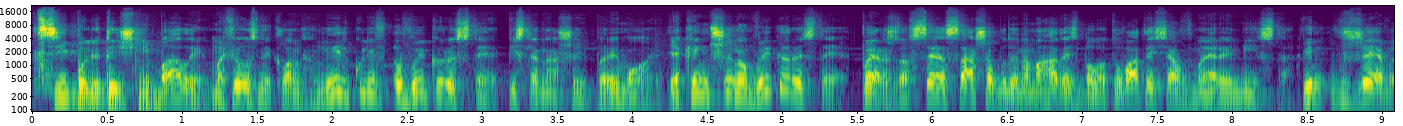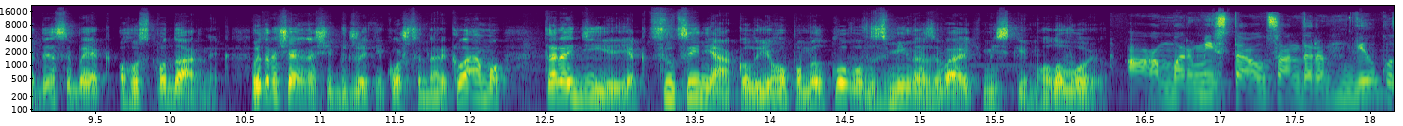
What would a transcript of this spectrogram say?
Ці політичні бали мафіозний клан гнилькулів використає після нашої перемоги. Яким чином використає? Перш за все, Саша буде намагатись балотуватися в мери міста. Він вже веде себе як господарник, витрачає наші бюджетні кошти на рекламу та радіє як цуценя, коли його помилково в змі називають міським головою. А мер міста Олександр Вілку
